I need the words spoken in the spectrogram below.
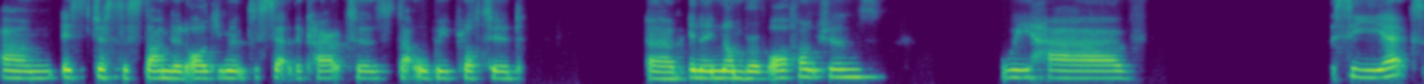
Um, it's just a standard argument to set the characters that will be plotted um, in a number of R functions. We have CEX,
